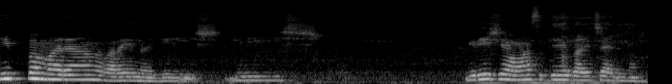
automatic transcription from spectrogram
ഇപ്പം വരാന്ന് പറയുന്നു ഗിരീഷ്. ഗിരീഷ്. ഗിരീഷ് ഓണസദ്യ കഴിച്ചായിരുന്നു?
